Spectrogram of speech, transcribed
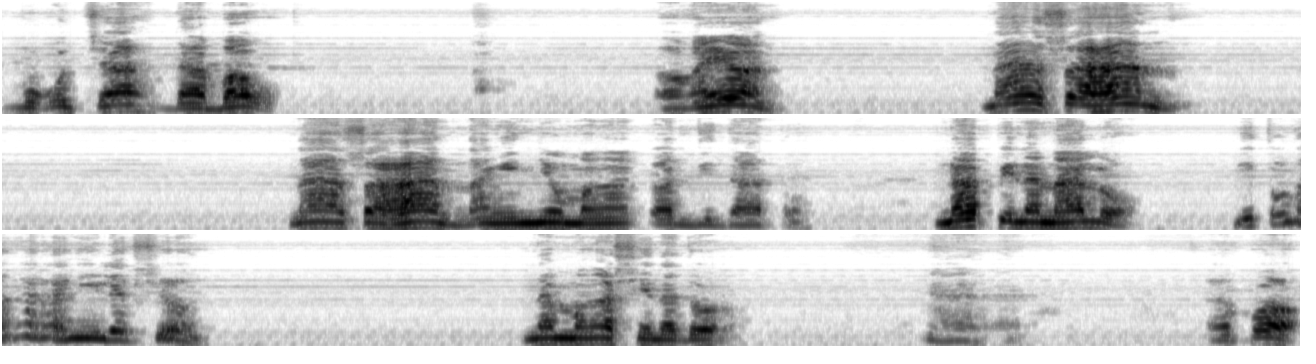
Bukod sa Davao. O ngayon, nasahan nasahan ang inyong mga kandidato na pinanalo dito nakarang eleksyon ng mga senador. Ah, Opo, ah,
